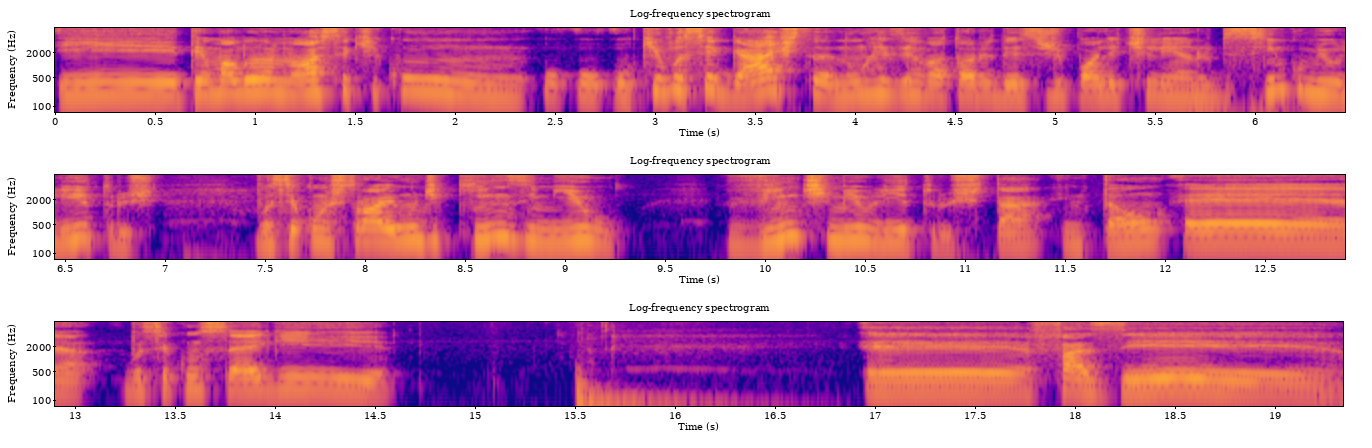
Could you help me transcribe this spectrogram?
E tem uma aluna nossa que com o, o, o que você gasta num reservatório desses de polietileno de 5 mil litros, você constrói um de 15 mil 20 mil litros, tá? Então é, você consegue é, fazer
